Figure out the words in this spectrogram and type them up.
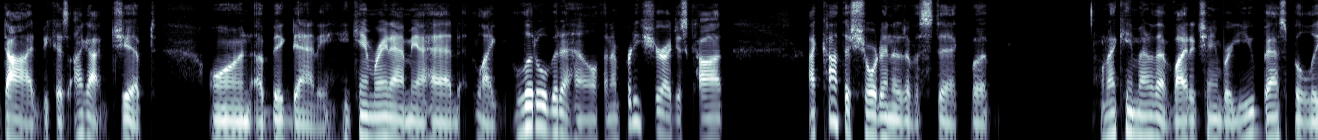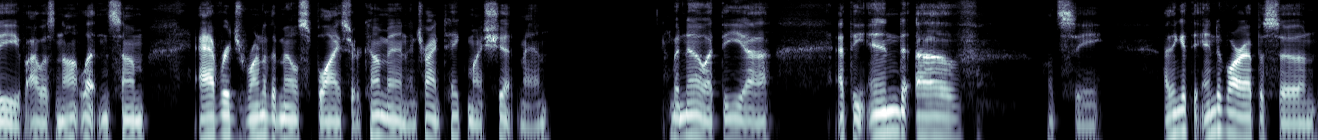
died because I got gypped on a Big Daddy. He came right at me. I had like a little bit of health, and I'm pretty sure I just caught I caught the short end of a stick, but when I came out of that Vita chamber, you best believe I was not letting some average run of the mill splicer come in and try and take my shit, man. But no, at the uh at the end of let's see. I think at the end of our episode,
